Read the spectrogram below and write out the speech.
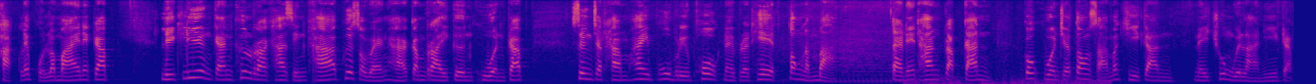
ผักและผลไม้นะครับหลีกเลี่ยงการขึ้นราคาสินค้า เพื่อแสวงหากำไรเกินควรครับซึ่งจะทำให้ผู้บริโภคในประเทศต้องลำบาก แต่ในทางกลับกันก็ควรจะต้องสามัคคีกันในช่วงเวลานี้ครับ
